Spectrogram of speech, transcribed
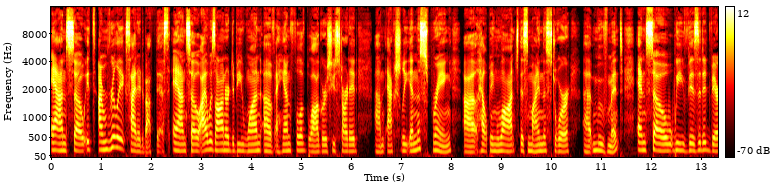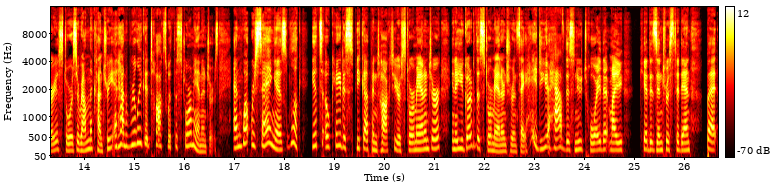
And so it's I'm really excited about this. And so I was honored to be one of a handful of bloggers who started um, actually in the spring, uh, helping launch this Mind the Store uh, movement. And so we visited various stores around the country and had really good talks with the store managers. And what we're saying is, look, it's okay to speak up and talk to your store manager. You know, you go to the store manager and say, hey, do you have this new toy that my kid is interested in. But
